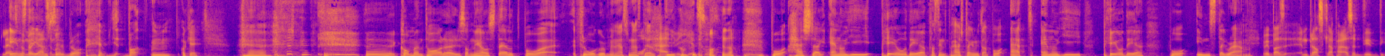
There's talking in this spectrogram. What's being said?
Läs Instagram ser bra... Vad? Mm, Okej. Kommentarer som ni har ställt på frågor menar jag som ni har Åh, ställt herre i kommentarerna. På hashtag NOJPOD, fast inte på hashtaggen utan på at NOJPOD på Instagram. Jag vill bara en brasklapp här. Alltså, det, det,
